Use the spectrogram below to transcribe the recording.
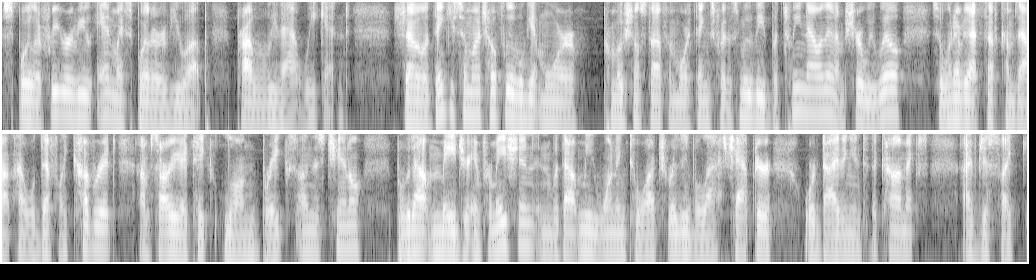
spoiler free review, and my spoiler review up probably that weekend. So thank you so much. Hopefully, we'll get more promotional stuff and more things for this movie between now and then. I'm sure we will. So whenever that stuff comes out, I will definitely cover it. I'm sorry I take long breaks on this channel, but without major information and without me wanting to watch Resident Evil Last Chapter or diving into the comics, I've just like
